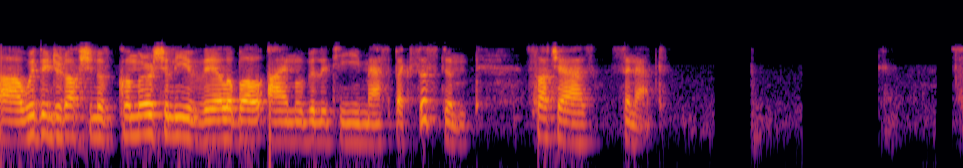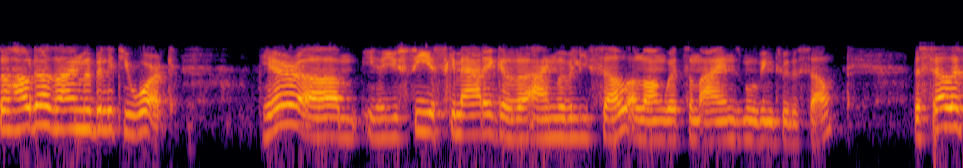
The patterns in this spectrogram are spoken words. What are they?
Uh, with the introduction of commercially available ion mobility mass spec system, such as Synapt. So how does ion mobility work? Here, um, you know, you see a schematic of an ion mobility cell along with some ions moving through the cell. The cell is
